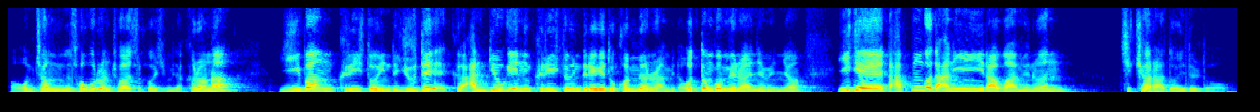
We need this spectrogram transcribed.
엄청 속으로는 좋았을 것입니다. 그러나 이방 그리스도인들 유대 그 안디옥에 있는 그리스도인들에게도 권면을 합니다. 어떤 권면을 하냐면요. 이게 나쁜 것 아니라고 하면은 지켜라 너희들도.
